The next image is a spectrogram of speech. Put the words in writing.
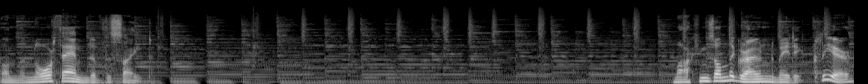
on the north end of the site. Markings on the ground made it clear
